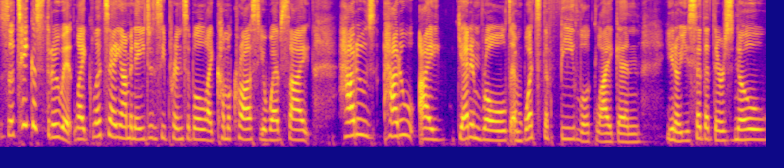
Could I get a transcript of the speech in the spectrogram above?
So take us through it. Like let's say I'm an agency principal, I come across your website. How does how do I get enrolled and what's the fee look like? And, you know, you said that there's no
